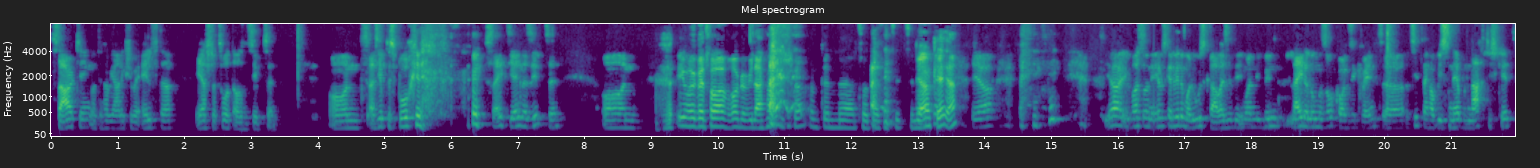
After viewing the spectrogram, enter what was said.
starting und dann habe ich eigentlich über 11. 2017. Und also ich habe das Buch seit Jänner 17. Und ich wollte gerade vorher fragen, wie lange habe ich schon? Und dann äh, 2017. Ja, okay, ja. ja. ja, ich weiß auch nicht, ich habe es gerade wieder mal ausgegraben. Also ich, mein, ich bin leider nur so konsequent. Äh, eine Zeit lang habe ich es neben Nachtisch gehabt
